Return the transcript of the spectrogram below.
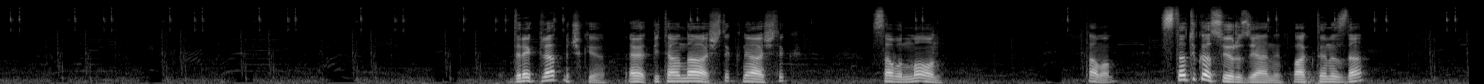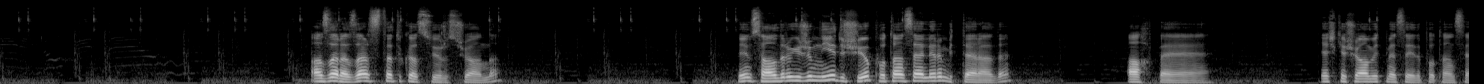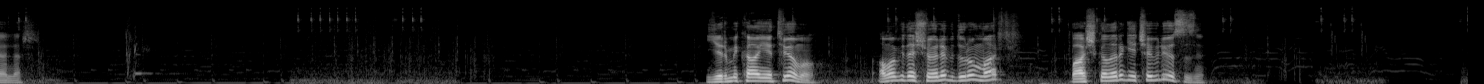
Direkt plat mı çıkıyor? Evet bir tane daha açtık. Ne açtık? Savunma 10. Tamam. Statü kasıyoruz yani baktığınızda. Azar azar statü kasıyoruz şu anda. Benim saldırı gücüm niye düşüyor? Potansiyellerim bitti herhalde. Ah be. Keşke şu an bitmeseydi potansiyeller. ...20k yetiyor mu? Ama bir de şöyle bir durum var. Başkaları geçebiliyor sizi.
